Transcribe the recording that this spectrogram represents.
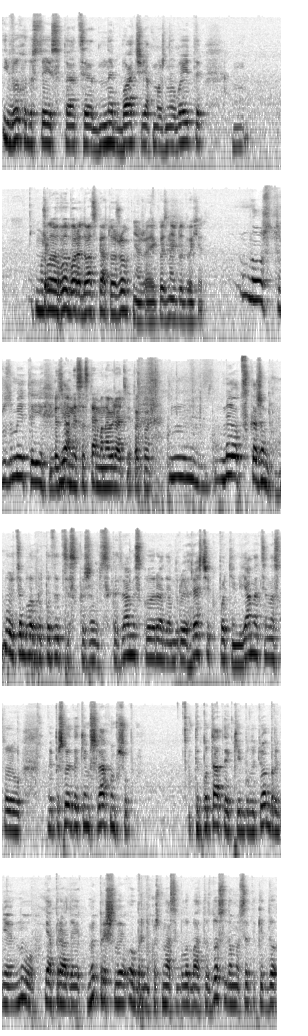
І виходу з цієї ситуації не бачу, як можна вийти. Можливо, вибори 25 жовтня вже якось знайдуть вихід. Ну, розумієте, і Без я- зміни системи навряд ли також. Ми от, скажімо, ну це була пропозиція, скажімо, секретаря міської ради Андрій Грещик, потім я на це настоював. Ми пішли таким шляхом, щоб депутати, які будуть обрані, ну я пригадую, ми прийшли обрані, хоч у нас було багато з досвідом, ми все-таки до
